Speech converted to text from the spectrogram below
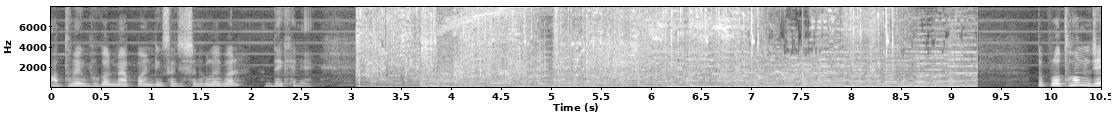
মাধ্যমিক ভূগোল ম্যাপ পয়েন্টিং সাজেশনগুলো এবার দেখে নেয় তো প্রথম যে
